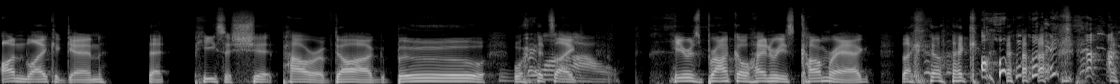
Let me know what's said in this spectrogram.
Unlike again piece of shit power of dog, boo, where it's like here's Bronco Henry's cum rag. Like, like Oh my God.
